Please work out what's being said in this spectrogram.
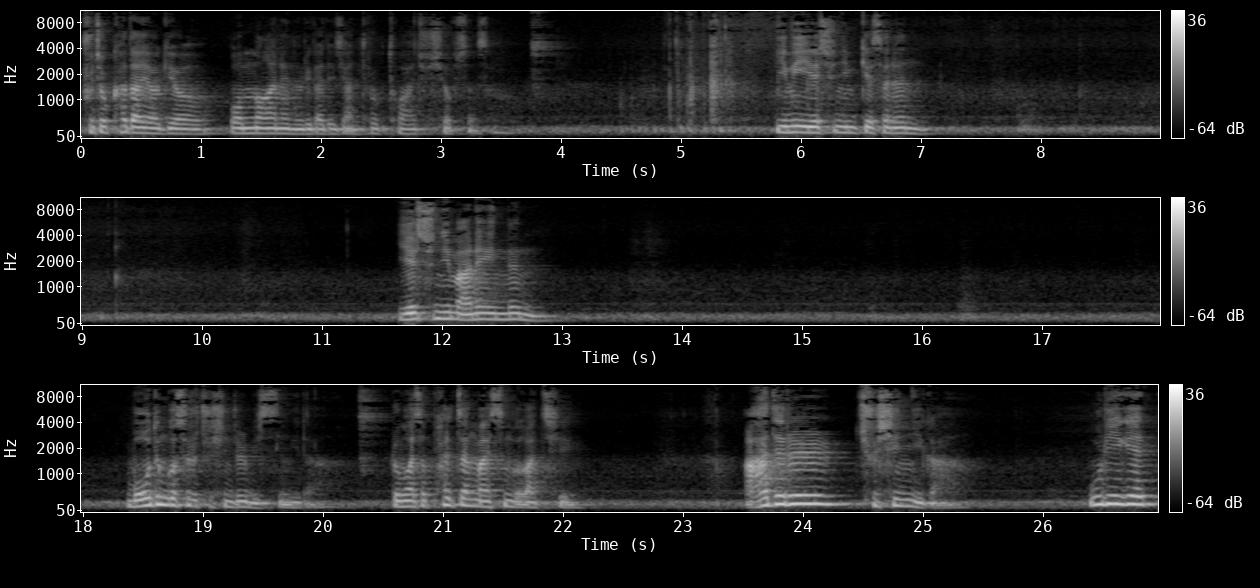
부족하다 여겨 원망하는 우리가 되지 않도록 도와주시옵소서. 이미 예수님께서는 예수님 안에 있는 모든 것으로 주신 줄 믿습니다. 로마서 8장 말씀과 같이 아들을 주신 이가 우리에게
